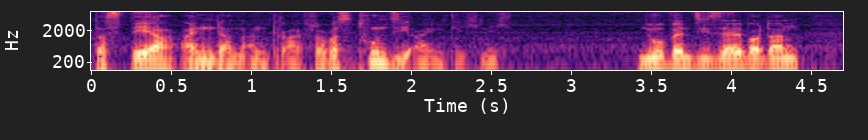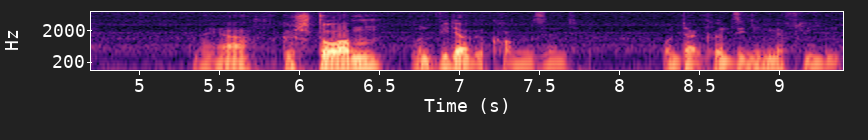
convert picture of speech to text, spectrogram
dass der einen dann angreift. Aber das tun sie eigentlich nicht. Nur wenn sie selber dann, naja, gestorben und wiedergekommen sind. Und dann können sie nicht mehr fliegen.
